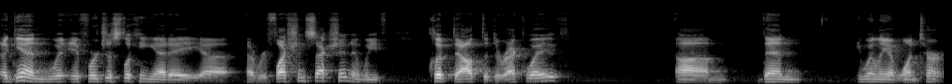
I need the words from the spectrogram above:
again, if we're just looking at a, uh, a reflection section and we've clipped out the direct wave, um, then you only have one term.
